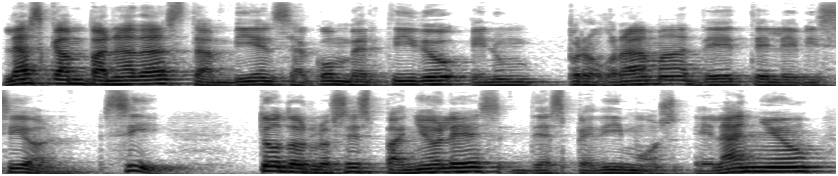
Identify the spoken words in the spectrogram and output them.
Las campanadas también se ha convertido en un programa de televisión. Sí, todos los españoles despedimos el año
